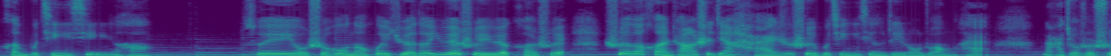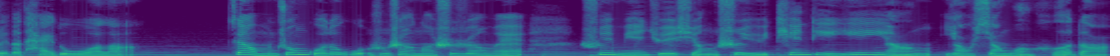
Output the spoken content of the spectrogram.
很不清醒哈。所以有时候呢，会觉得越睡越瞌睡，睡了很长时间还是睡不清醒，这种状态，那就是睡得太多了。在我们中国的古书上呢，是认为睡眠觉醒是与天地阴阳要相吻合的。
